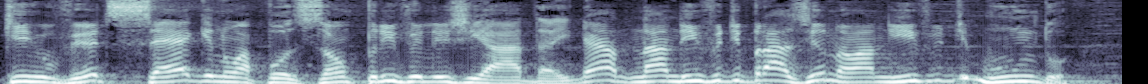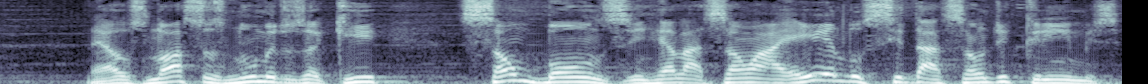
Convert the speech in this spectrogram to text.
que Rio Verde segue numa posição privilegiada, e é na nível de Brasil, não, a nível de mundo. Né? Os nossos números aqui são bons em relação à elucidação de crimes.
